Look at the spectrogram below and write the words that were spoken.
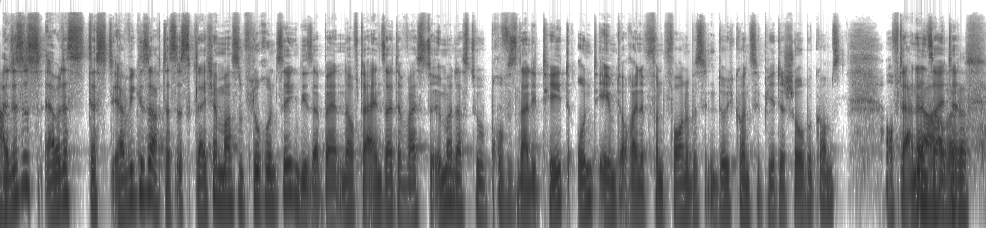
Also das ist, aber das, das, ja, wie gesagt, das ist gleichermaßen Fluch und Segen dieser Band. Auf der einen Seite weißt du immer, dass du Professionalität und eben auch eine von vorne bis hinten durchkonzipierte Show bekommst. Auf der anderen ja, Seite. Das,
